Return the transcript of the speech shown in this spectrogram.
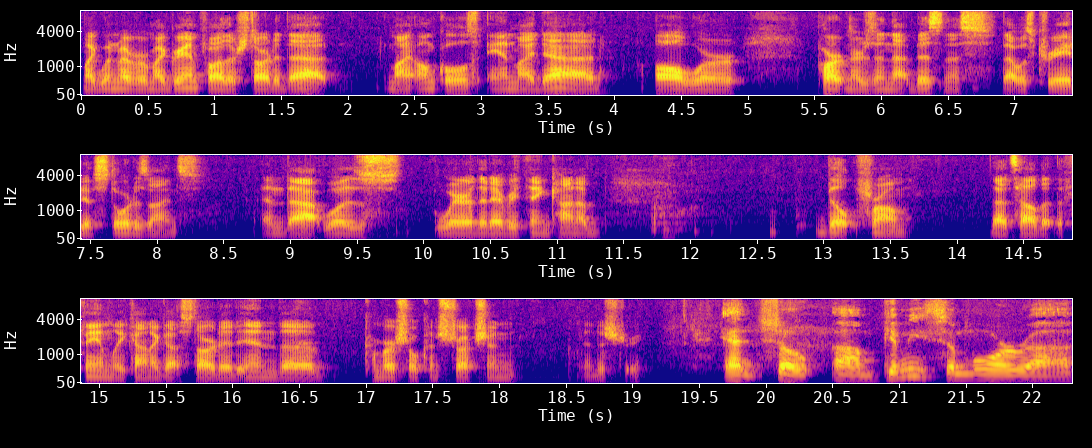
like whenever my grandfather started that, my uncles and my dad all were partners in that business. That was Creative Store Designs. and that was where that everything kind of built from. That's how that the family kind of got started in the commercial construction industry. And so, um, give me some more uh,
